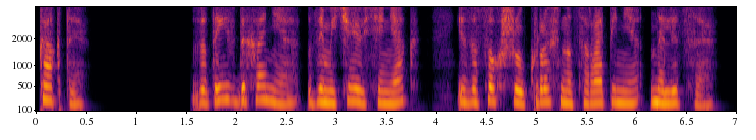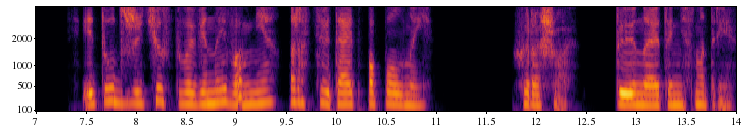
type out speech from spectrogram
«Как ты?» Затаив дыхание, замечаю синяк и засохшую кровь на царапине на лице. И тут же чувство вины во мне расцветает по полной. «Хорошо, ты на это не смотри»,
